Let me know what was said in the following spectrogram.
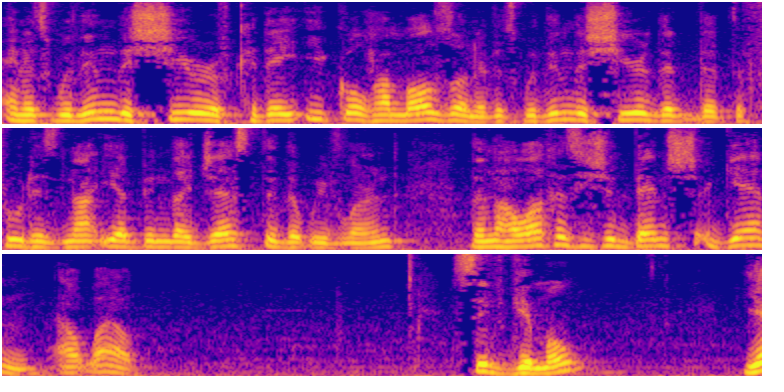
and it's within the shear of k'dei ikul hamazon, if it's within the shear that, that the food has not yet been digested, that we've learned, then the halachas he should bench again out loud. Siv Gimel. There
